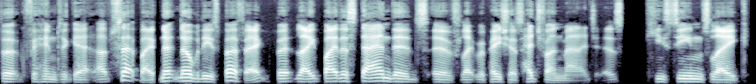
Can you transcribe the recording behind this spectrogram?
book for him to get upset by. No, nobody's perfect, but like by the standards of like rapacious hedge fund managers, he seems like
